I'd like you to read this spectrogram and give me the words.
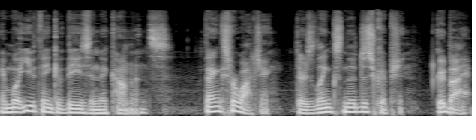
and what you think of these in the comments. Thanks for watching. There's links in the description. Goodbye.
